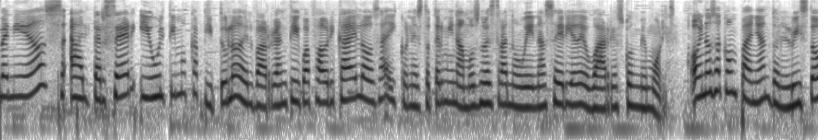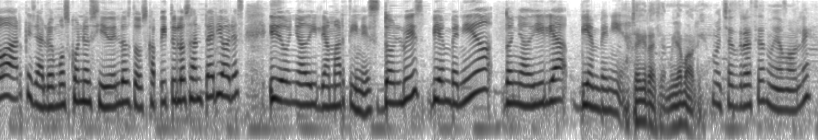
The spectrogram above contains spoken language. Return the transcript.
Bienvenidos al tercer y último capítulo del barrio Antigua Fábrica de Loza y con esto terminamos nuestra novena serie de barrios con memorias. Hoy nos acompañan don Luis Tobar, que ya lo hemos conocido en los dos capítulos anteriores, y doña Odilia Martínez. Don Luis, bienvenido. Doña Odilia, bienvenida. Muchas gracias, muy amable. Muchas gracias, muy amable.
